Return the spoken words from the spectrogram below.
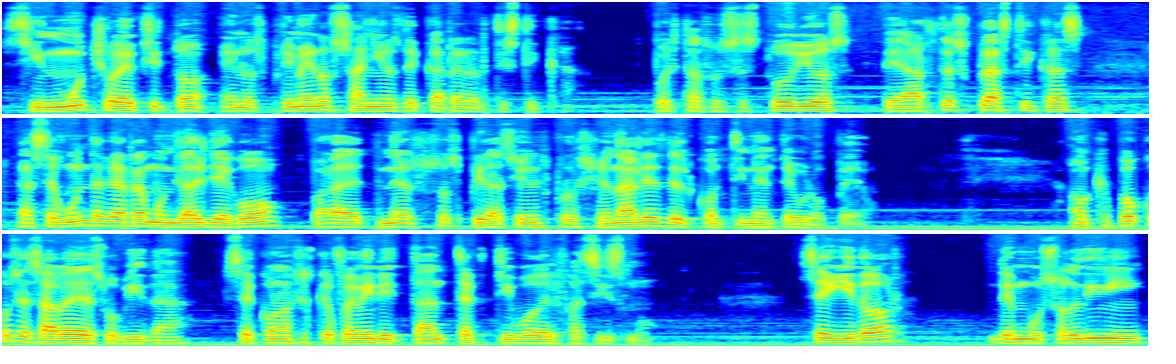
sin mucho éxito en los primeros años de carrera artística, pues tras sus estudios de artes plásticas, la Segunda Guerra Mundial llegó para detener sus aspiraciones profesionales del continente europeo. Aunque poco se sabe de su vida, se conoce que fue militante activo del fascismo, seguidor de Mussolini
